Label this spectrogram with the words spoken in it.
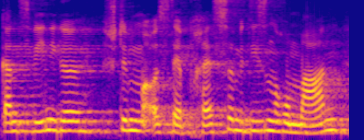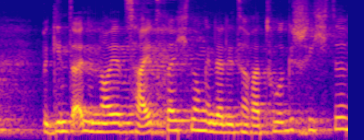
ganz wenige Stimmen aus der Presse. Mit diesem Roman beginnt eine neue Zeitrechnung in der Literaturgeschichte.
